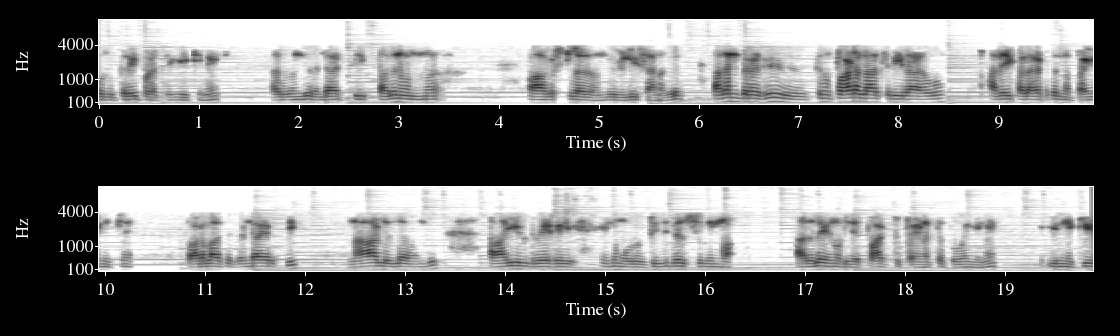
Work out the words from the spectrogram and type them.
ஒரு திரைப்படத்தை இயக்கினேன். அது வந்து ரெண்டாயிரத்தி பதினொன்னு ஆகஸ்ட்ல அது வந்து ரிலீஸ் ஆனது. அதன் பிறகு பாடலாசிரியராகவும் அதே காலகட்டத்தில் நான் பயணிச்சேன் பாடலாசிரியர் ரெண்டாயிரத்தி நாலுல வந்து ஆயுள் ரேகை என்னும் ஒரு டிஜிட்டல் சினிமா அதுல என்னுடைய பாட்டு பயணத்தை துவங்கினேன். இன்னைக்கு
